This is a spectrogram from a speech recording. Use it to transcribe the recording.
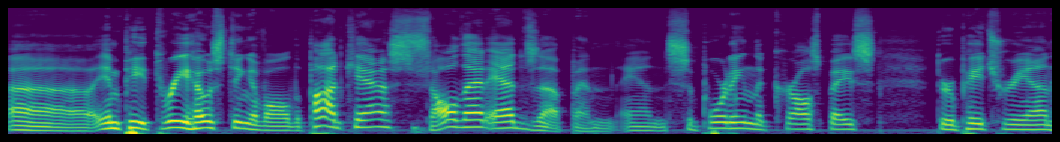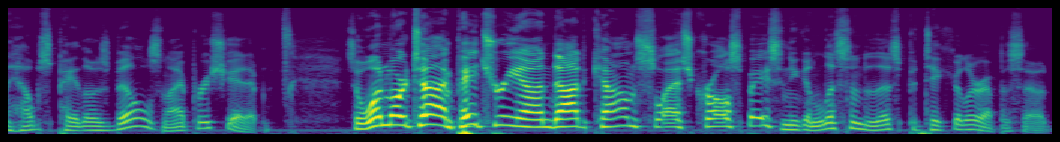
uh, MP3 hosting of all the podcasts. All that adds up, and and supporting the crawl space through Patreon helps pay those bills, and I appreciate it. So one more time, patreon.com slash crawlspace, and you can listen to this particular episode.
